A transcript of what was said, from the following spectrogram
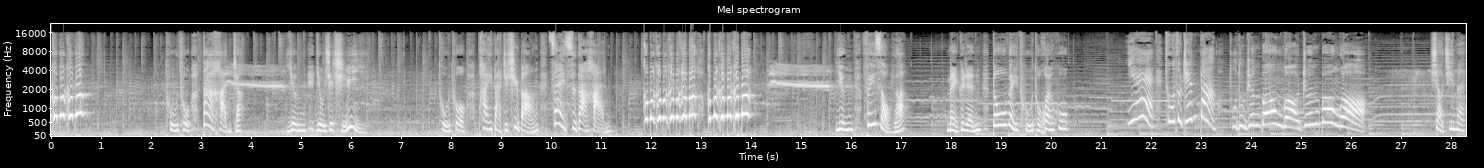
咯嘣咯嘣！”图图大喊着。鹰有些迟疑，图图拍打着翅膀，再次大喊：“咯巴咯巴咯巴鹰飞走了，每个人都为图图欢呼。耶，图图真棒，图图真棒啊，真棒啊！小鸡们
